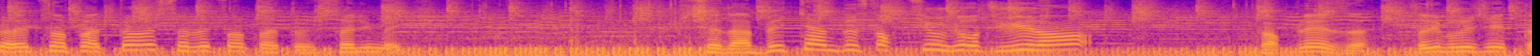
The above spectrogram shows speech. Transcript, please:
Ça va être sympatoche, ça va être sympatoche. Salut mec. C'est la bécane de sortie aujourd'hui là. Faire plaisir. Salut Brigitte,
